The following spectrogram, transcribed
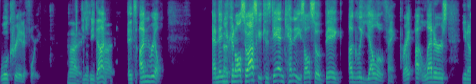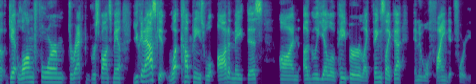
we'll create it for you. Nice. It'll be done. Nice. It's unreal. And then That's you can also ask it because Dan Kennedy's also a big ugly yellow thing, right? Uh, letters, you know, get long form direct response mail. You can ask it what companies will automate this on ugly yellow paper, like things like that, and it will find it for you.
